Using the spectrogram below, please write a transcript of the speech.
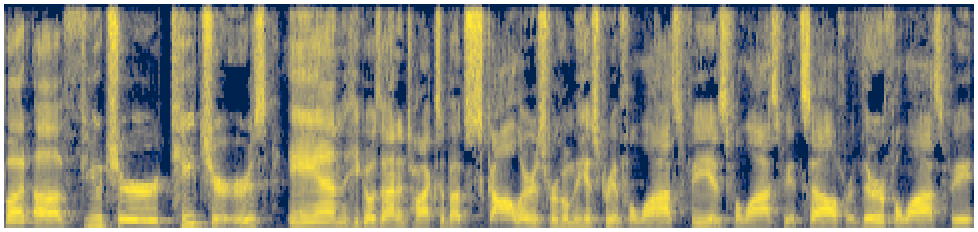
but of future teachers. And he goes on and talks about scholars for whom the history of philosophy is philosophy philosophy itself or their philosophy,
